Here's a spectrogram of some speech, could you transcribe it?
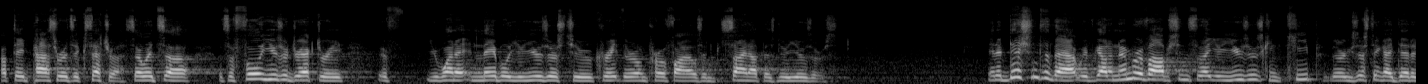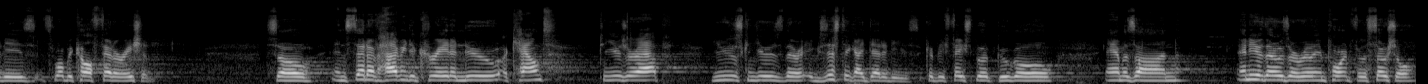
update passwords, etc. So it's a, it's a full user directory if you want to enable your users to create their own profiles and sign up as new users. In addition to that, we've got a number of options so that your users can keep their existing identities. It's what we call federation. So instead of having to create a new account to use your app, users can use their existing identities. It could be Facebook, Google, Amazon. Any of those are really important for the social.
